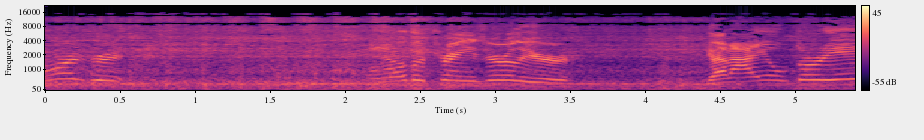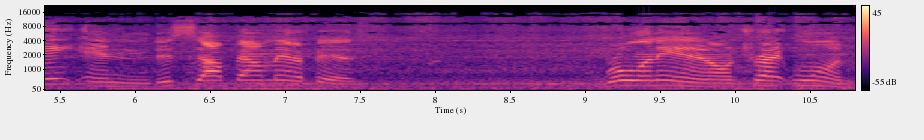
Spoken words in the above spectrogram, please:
M400 and other trains earlier got IO38 and this southbound manifest rolling in on track one.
